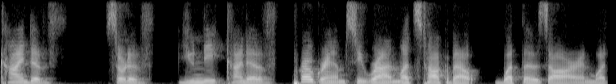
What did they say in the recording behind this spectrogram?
kind of sort of unique kind of programs you run. Let's talk about what those are and what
